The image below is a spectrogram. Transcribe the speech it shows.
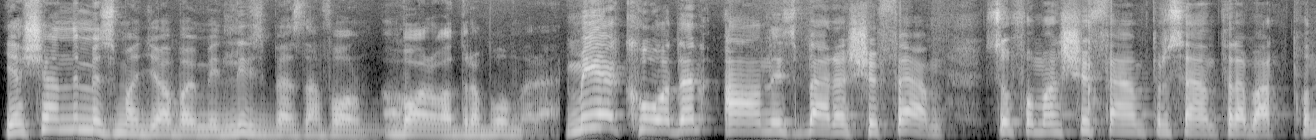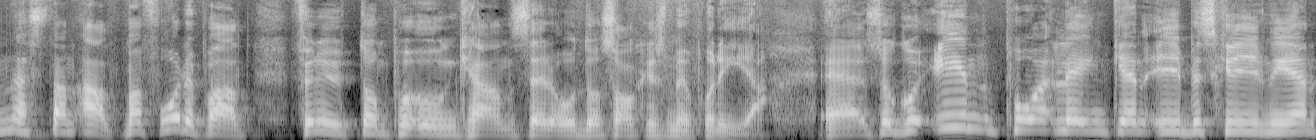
Jag kände mig som att jag var i mitt livs bästa form, bara av att dra på mig det. Med koden ANISBERRA25 så får man 25% rabatt på nästan allt. Man får det på allt, förutom på ung cancer och de saker som är på rea. Eh, så gå in på länken i beskrivningen,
